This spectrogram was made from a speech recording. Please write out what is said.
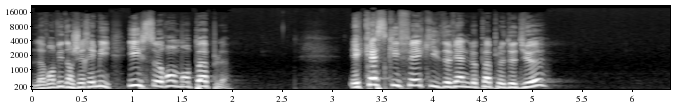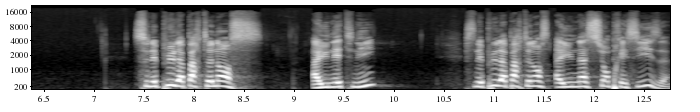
Nous l'avons vu dans Jérémie. Ils seront mon peuple. Et qu'est-ce qui fait qu'ils deviennent le peuple de Dieu? Ce n'est plus l'appartenance à une ethnie, ce n'est plus l'appartenance à une nation précise,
